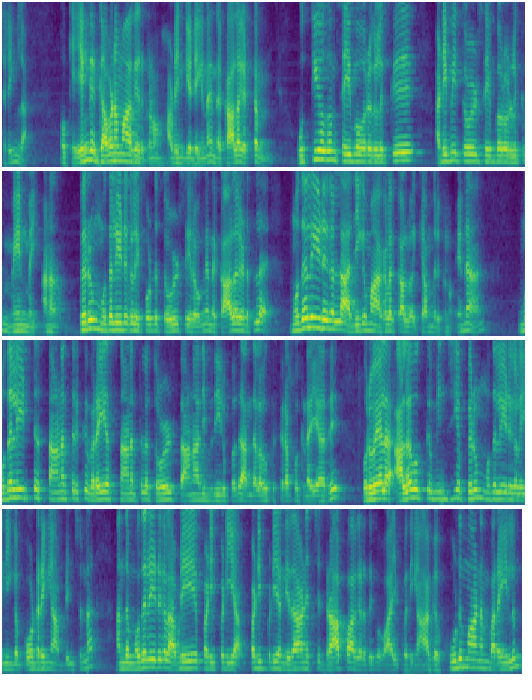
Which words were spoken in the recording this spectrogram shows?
சரிங்களா? ஓகே எங்கே கவனமாக இருக்கணும் அப்படின்னு கேட்டிங்கன்னா இந்த காலகட்டம் உத்தியோகம் செய்பவர்களுக்கு அடிமை தொழில் செய்பவர்களுக்கு மேன்மை. ஆனால் பெரும் முதலீடுகளை போட்டு தொழில் செய்கிறவங்க இந்த காலகட்டத்தில் முதலீடுகளில் அதிகமாக அகலக்கால் வைக்காமல் இருக்கணும். ஏன்னா முதலீட்டு ஸ்தானத்திற்கு விரய ஸ்தானத்தில் தொழில் ஸ்தானாதிபதி இருப்பது அந்த அளவுக்கு சிறப்பு கிடையாது. ஒருவேளை அளவுக்கு மிஞ்சிய பெரும் முதலீடுகளை நீங்கள் போடுறீங்க அப்படின்னு சொன்னால் அந்த முதலீடுகள் அப்படியே படிப்படியாக படிப்படியாக நிதானித்து டிராப் ஆகிறதுக்கு வாய்ப்பு அதிகம். ஆக கூடுமானம் வரையிலும்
